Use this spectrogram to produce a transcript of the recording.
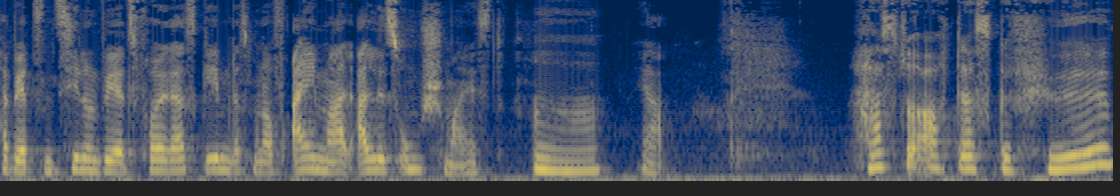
habe jetzt ein Ziel und will jetzt Vollgas geben, dass man auf einmal alles umschmeißt. Mhm. Ja. Hast du auch das Gefühl,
